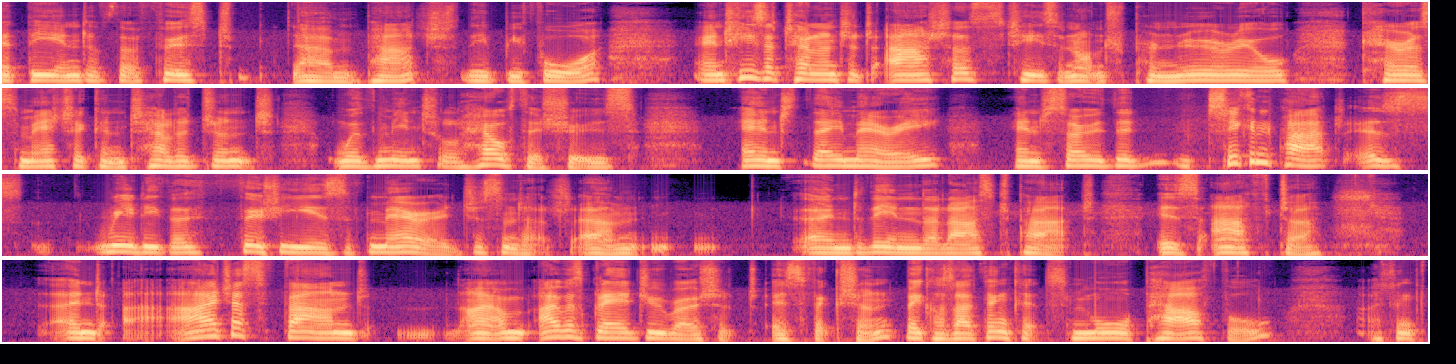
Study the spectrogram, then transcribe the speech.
at the end of the first um, part there before. And he's a talented artist, he's an entrepreneurial, charismatic, intelligent with mental health issues. And they marry. And so the second part is really the 30 years of marriage, isn't it? Um, and then the last part is after. And I just found, I, I was glad you wrote it as fiction because I think it's more powerful. I think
